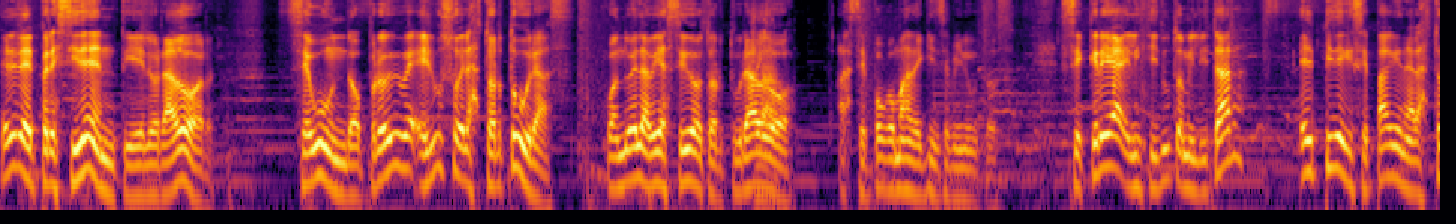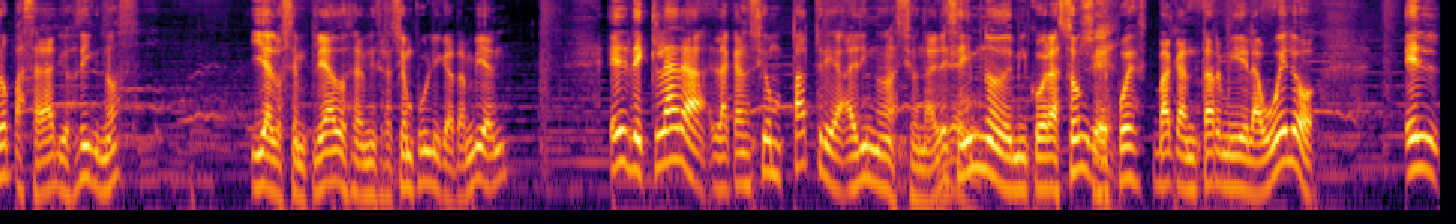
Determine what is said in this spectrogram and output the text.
Él era el presidente y el orador. Segundo, prohíbe el uso de las torturas, cuando él había sido torturado hace poco más de 15 minutos. Se crea el Instituto Militar, él pide que se paguen a las tropas salarios dignos y a los empleados de administración pública también. él declara la canción patria al himno nacional. Ese himno de mi corazón que después va a cantar Miguel Abuelo él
